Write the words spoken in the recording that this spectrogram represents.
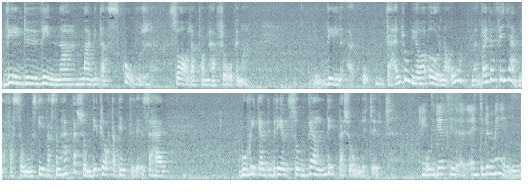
Vill du vinna Magdas skor? Svara på de här frågorna. Vill, där drog jag öronen åt mig. Vad är det för jävla fason att skriva sån här person? Det är klart att det inte är så här. Hon skickade brevet såg väldigt personligt ut. Är inte, det till, är inte du med i...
